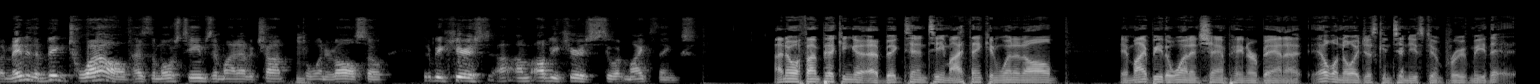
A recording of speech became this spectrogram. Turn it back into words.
but maybe the Big 12 has the most teams that might have a shot hmm. to win it all. So it'll be curious. I'll be curious to see what Mike thinks. I know if I'm picking a, a Big Ten team I think can win it all, it might be the one in Champaign Urbana. Illinois just continues to improve me. They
